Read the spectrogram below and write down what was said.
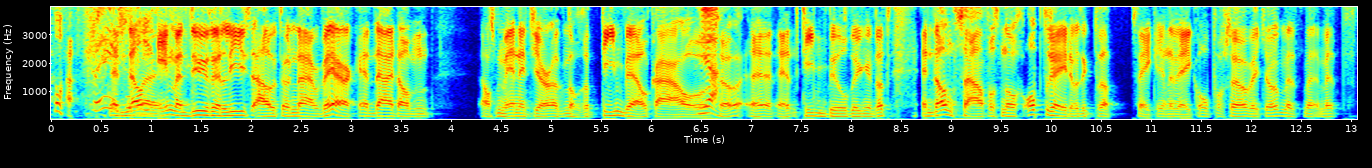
en dan in mijn dure leaseauto naar werk en daar dan als manager ook nog een team bij elkaar houden Ja. of zo. En, en teambuilding en dat. En dan s'avonds nog optreden, want ik trad twee keer in de week op of zo, weet je wel, met, met, met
